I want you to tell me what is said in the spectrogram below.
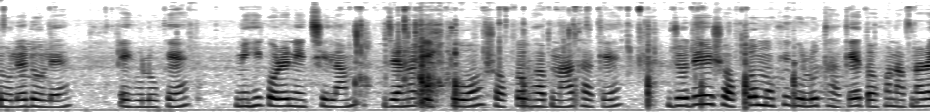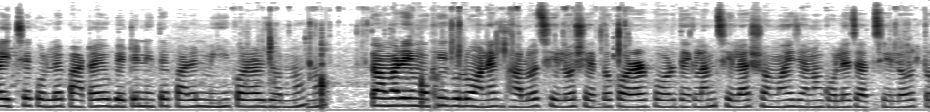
ডলে ডলে এগুলোকে মিহি করে নিচ্ছিলাম যেন একটুও শক্ত ভাব না থাকে। যদি শক্ত মুখিগুলো থাকে তখন আপনারা ইচ্ছে করলে পাটায়ও বেটে নিতে পারেন মিহি করার জন্য। তো আমার এই মুখিগুলো অনেক ভালো ছিল। সেদ্ধ করার পর দেখলাম ছিলার সময় যেন গলে যাচ্ছিল। তো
